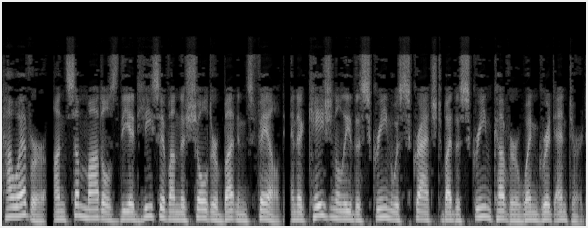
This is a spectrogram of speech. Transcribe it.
However, on some models the adhesive on the shoulder buttons failed, and occasionally the screen was scratched by the screen cover when grit entered.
